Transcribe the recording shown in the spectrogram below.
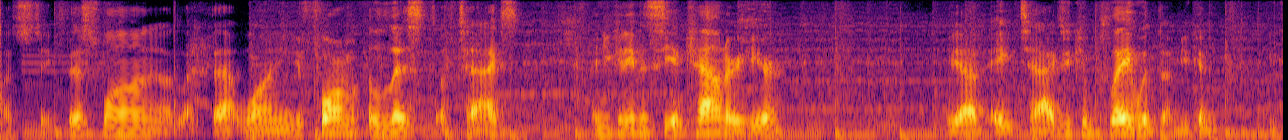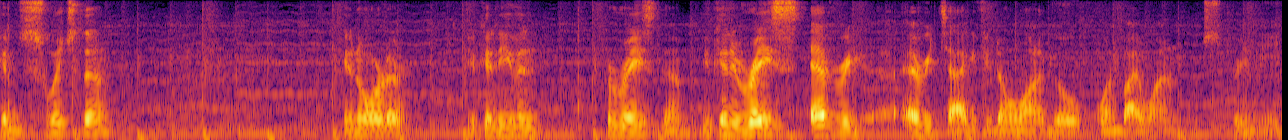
let's take this one and I like that one. And you form a list of tags. And you can even see a counter here. We have eight tags. You can play with them. You can you can switch them in order. You can even erase them. You can erase every uh, every tag if you don't want to go one by one, which is pretty neat.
